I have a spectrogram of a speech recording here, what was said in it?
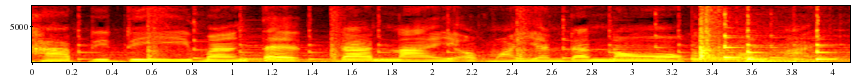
ภาพดีๆมาตั้งแต่ด้านในออกมายันด้านนอกต้นไม้กันเห็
